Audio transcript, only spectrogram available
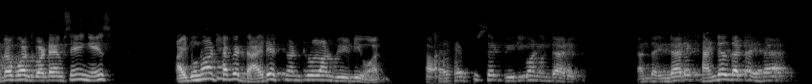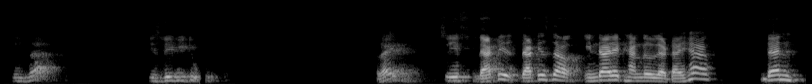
In other words, what I'm saying is, I do not have a direct control on VD1. I have to set VD1 indirect. And the indirect handle that I have is the is VB2. Right? So if that is that is the indirect handle that I have, then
